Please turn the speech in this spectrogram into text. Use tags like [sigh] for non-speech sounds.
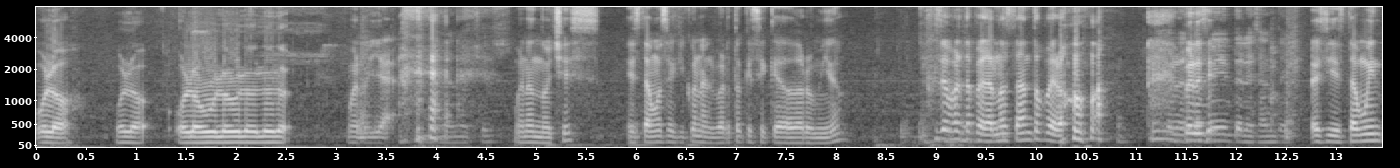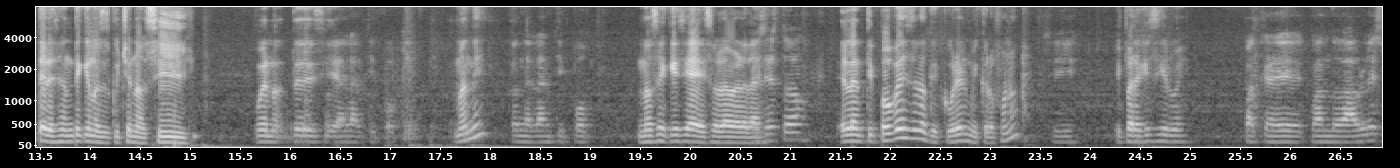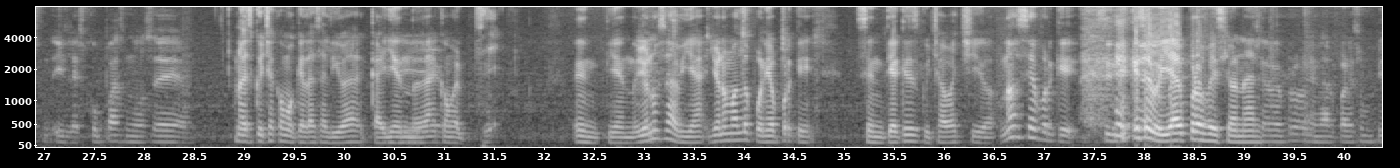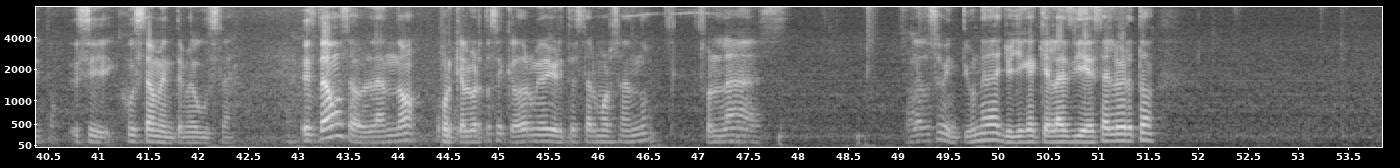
Hola, hola, hola, hola, hola, hola. Bueno, ya. Buenas noches. [laughs] Buenas noches. Estamos aquí con Alberto que se quedó dormido. No hace falta pegarnos tanto, pero [laughs] Pero, Pero está sí- muy interesante. sí está muy interesante que nos escuchen así. Bueno, te Con el decía. antipop. ¿Mande? Con el antipop. No sé qué sea eso, la verdad. ¿Es esto? ¿El antipop es lo que cubre el micrófono? Sí. ¿Y para qué sirve? Para que cuando hables y le escupas no se... No, escucha como que la saliva cayendo. ¿verdad? Como el... Entiendo. Yo no sabía. Yo nomás lo ponía porque sentía que se escuchaba chido. No sé, porque sentía que se veía Se profesional. ve profesional, parece un pito. Sí, justamente me gusta. Estábamos hablando, porque Alberto se quedó dormido y ahorita está almorzando. Son las... Son las 12.21, ¿verdad? Yo llegué aquí a las 10, Alberto.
